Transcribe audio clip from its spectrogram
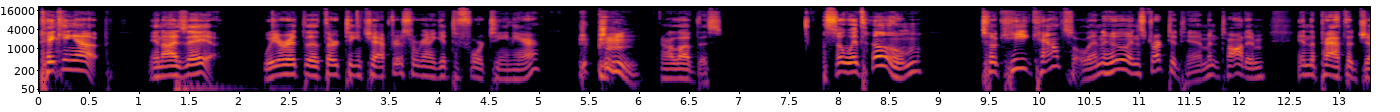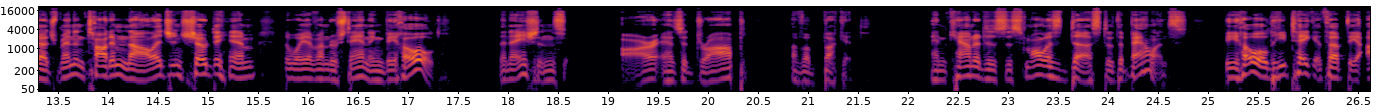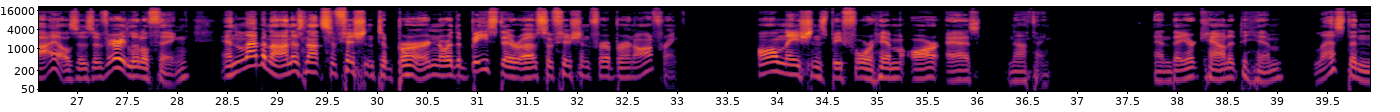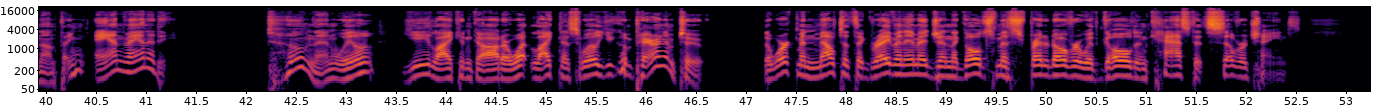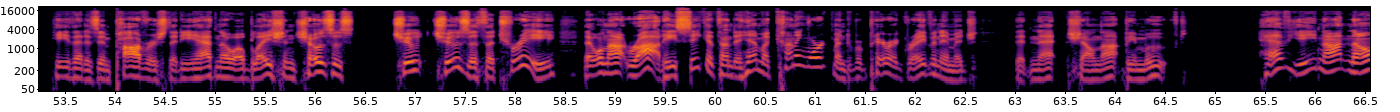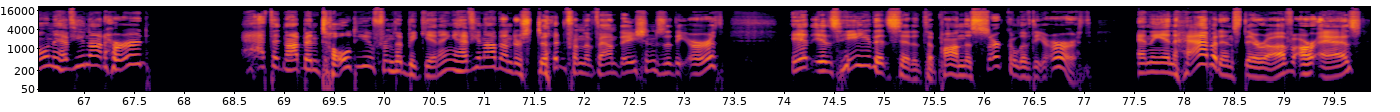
picking up in Isaiah, we are at the 13th chapter, so we're going to get to 14 here. I love this. So, with whom took he counsel, and who instructed him, and taught him in the path of judgment, and taught him knowledge, and showed to him the way of understanding? Behold, the nations are as a drop of a bucket, and counted as the smallest dust of the balance. Behold, he taketh up the isles as a very little thing, and Lebanon is not sufficient to burn, nor the beast thereof sufficient for a burnt offering. All nations before him are as nothing, and they are counted to him less than nothing and vanity. To whom then will ye liken God, or what likeness will you compare him to? The workman melteth the graven image, and the goldsmith spread it over with gold and cast its silver chains. He that is impoverished, that he hath no oblation, chooses, choo- chooseth a tree that will not rot. He seeketh unto him a cunning workman to prepare a graven image that net shall not be moved. Have ye not known? Have you not heard? Hath it not been told you from the beginning? Have you not understood from the foundations of the earth? It is he that sitteth upon the circle of the earth, and the inhabitants thereof are as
